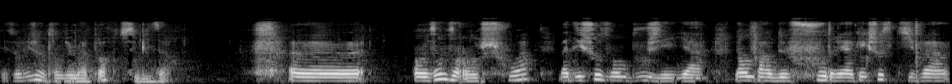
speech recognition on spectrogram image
Désolée, j'ai entendu ma porte, c'est bizarre. Euh, en faisant un choix, bah, des choses vont bouger. Là, on parle de foudre, il y a quelque chose qui va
